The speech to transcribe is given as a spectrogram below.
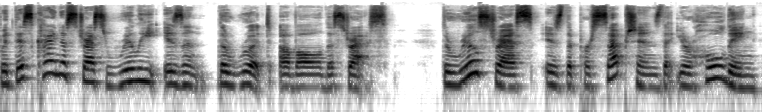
But this kind of stress really isn't the root of all the stress. The real stress is the perceptions that you're holding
